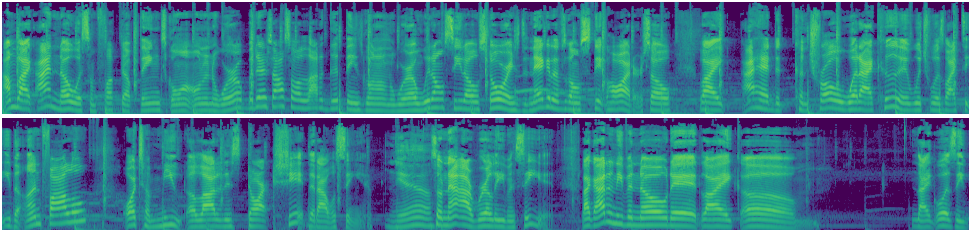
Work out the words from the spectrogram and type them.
I'm like, I know it's some fucked up things going on in the world, but there's also a lot of good things going on in the world. We don't see those stories. The negative's gonna stick harder. So, like, I had to control what I could, which was like to either unfollow or to mute a lot of this dark shit that I was seeing. Yeah. So now I rarely even see it. Like I didn't even know that like um like was he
